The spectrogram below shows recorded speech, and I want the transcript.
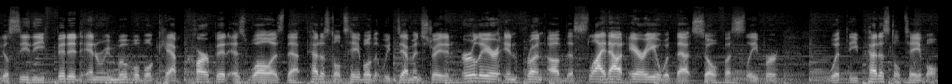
You'll see the fitted and removable cap carpet as well as that pedestal table that we demonstrated earlier in front of the slide out area with that sofa sleeper with the pedestal table.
